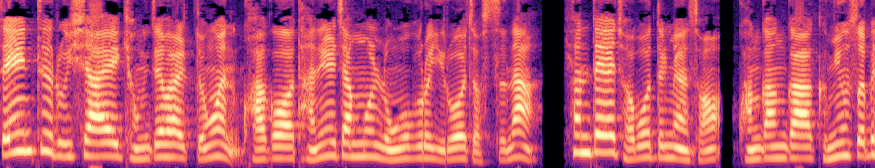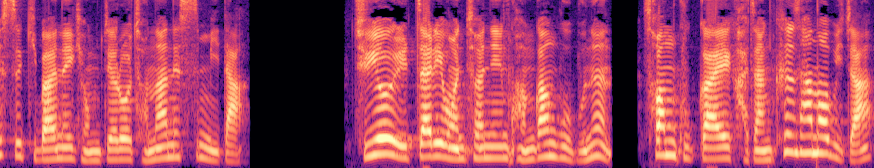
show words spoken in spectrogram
세인트 루시아의 경제 활동은 과거 단일 작물 농업으로 이루어졌으나 현대에 접어들면서 관광과 금융 서비스 기반의 경제로 전환했습니다. 주요 일자리 원천인 관광 부분은 섬 국가의 가장 큰 산업이자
